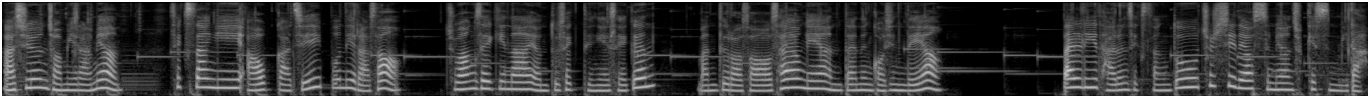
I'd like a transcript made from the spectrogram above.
아쉬운 점이라면 색상이 9가지 뿐이라서 주황색이나 연두색 등의 색은 만들어서 사용해야 한다는 것인데요. 빨리 다른 색상도 출시되었으면 좋겠습니다.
